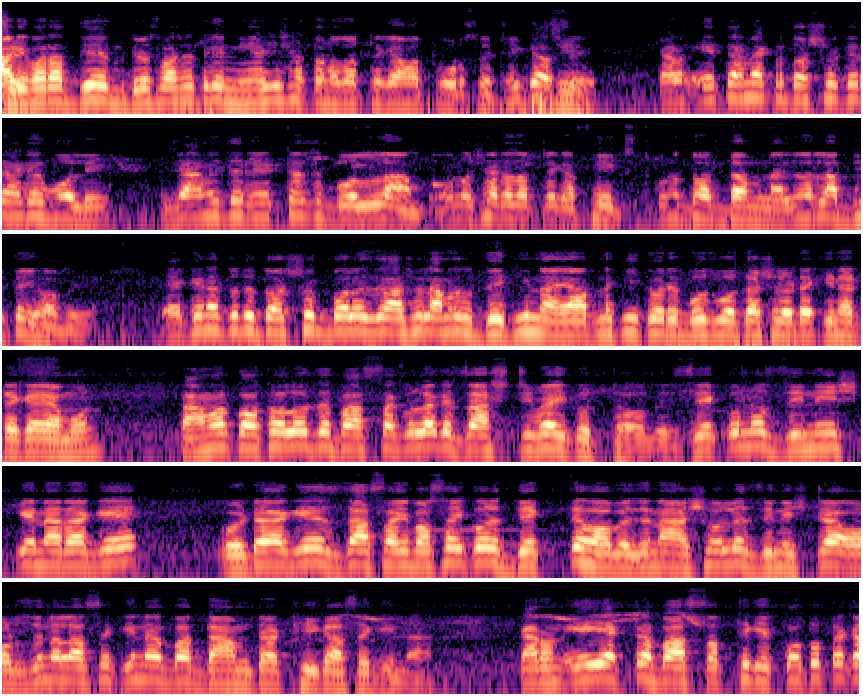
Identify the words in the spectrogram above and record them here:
গাড়ি ভাড়া দিয়ে বাসা থেকে নিয়ে আসি সাতান্ন হাজার টাকা আমার পড়ছে ঠিক আছে? কারণ এটা আমি একটা দর্শকের আগে বলি যে আমি যে রেটটা যে বললাম উনষাট হাজার টাকা ফিক্সড কোনো দরদাম নাই লাভ দিতেই হবে। এখানে যদি দর্শক বলে যে আসলে আমরা তো দেখি নাই আপনি কি করে বুঝব যে আসলে এটা কিনা টাকা এমন? তা আমার কথা হলো যে বাচ্চাগুলোকে জাস্টিফাই করতে হবে। যে কোনো জিনিস কেনার আগে ওইটা আগে যাচাই বাছাই করে দেখতে হবে যে না আসলে জিনিসটা অরিজিনাল আছে কিনা বা দামটা ঠিক আছে কিনা। কারণ এই একটা বাচ্চার থেকে কত টাকা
